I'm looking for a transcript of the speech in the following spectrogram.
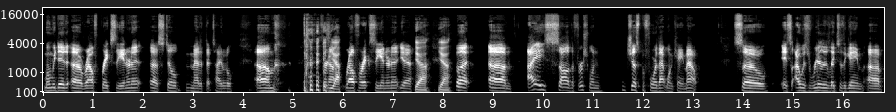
when we did uh, Ralph breaks the internet, uh, still mad at that title. Um, for not Yeah. Ralph breaks the internet. Yeah, Yeah, yeah. But um, I saw the first one just before that one came out, so it's I was really late to the game. Um,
